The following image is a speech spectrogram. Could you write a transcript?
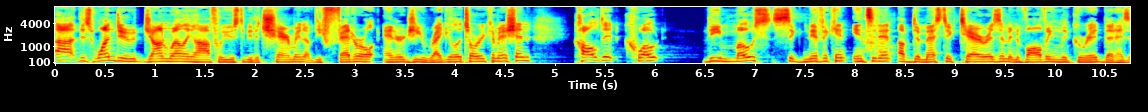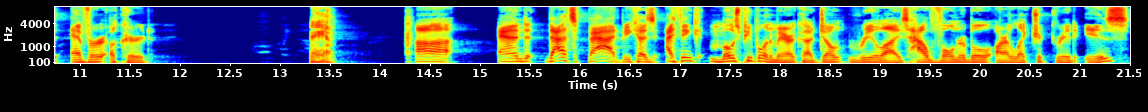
uh, this one dude, John Wellinghoff, who used to be the chairman of the Federal Energy Regulatory Commission, called it, quote, the most significant incident of domestic terrorism involving the grid that has ever occurred. Damn. Uh, and that's bad because I think most people in America don't realize how vulnerable our electric grid is.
